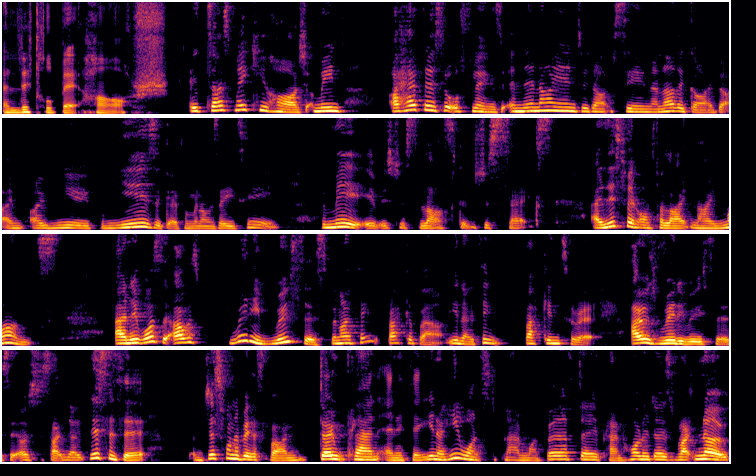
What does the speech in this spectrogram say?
a little bit harsh. It does make you harsh. I mean, I had those little flings and then I ended up seeing another guy that I, I knew from years ago, from when I was 18. For me, it was just lust. It was just sex. And this went on for like nine months. And it was, I was really ruthless when I think back about, you know, think back into it. I was really ruthless. I was just like, no, this is it. I just want a bit of fun. Don't plan anything. You know, he wants to plan my birthday, plan holidays. I'm like, no.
